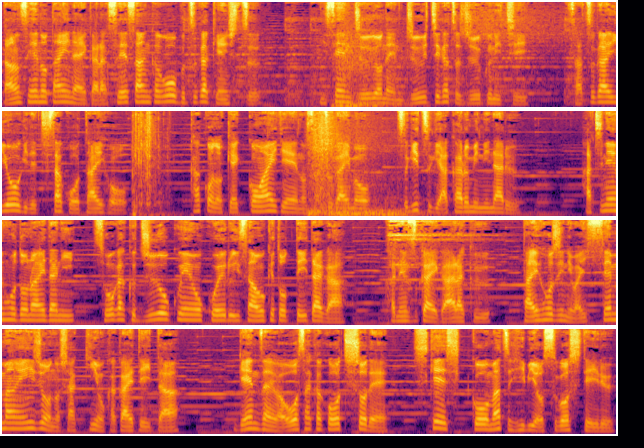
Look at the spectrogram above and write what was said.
男性の体内から生産化合物が検出。2014年11月19日殺害容疑で千佐子を逮捕。過去の結婚相手への殺害も次々明るみになる。8年ほどの間に総額10億円を超える遺産を受け取っていたが金遣いが荒く逮捕時には1000万円以上の借金を抱えていた。現在は大阪拘置所で死刑執行を待つ日々を過ごしている。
